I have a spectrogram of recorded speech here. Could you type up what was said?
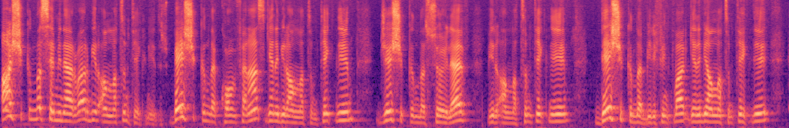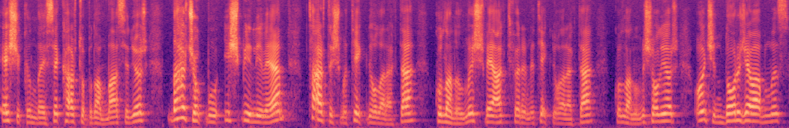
A şıkkında seminer var bir anlatım tekniğidir. B şıkkında konferans gene bir anlatım tekniği. C şıkkında söylev bir anlatım tekniği. D şıkkında briefing var gene bir anlatım tekniği. E şıkkında ise kartopudan bahsediyor. Daha çok bu işbirliği veya tartışma tekniği olarak da kullanılmış veya aktif öğrenme tekniği olarak da kullanılmış oluyor. Onun için doğru cevabımız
